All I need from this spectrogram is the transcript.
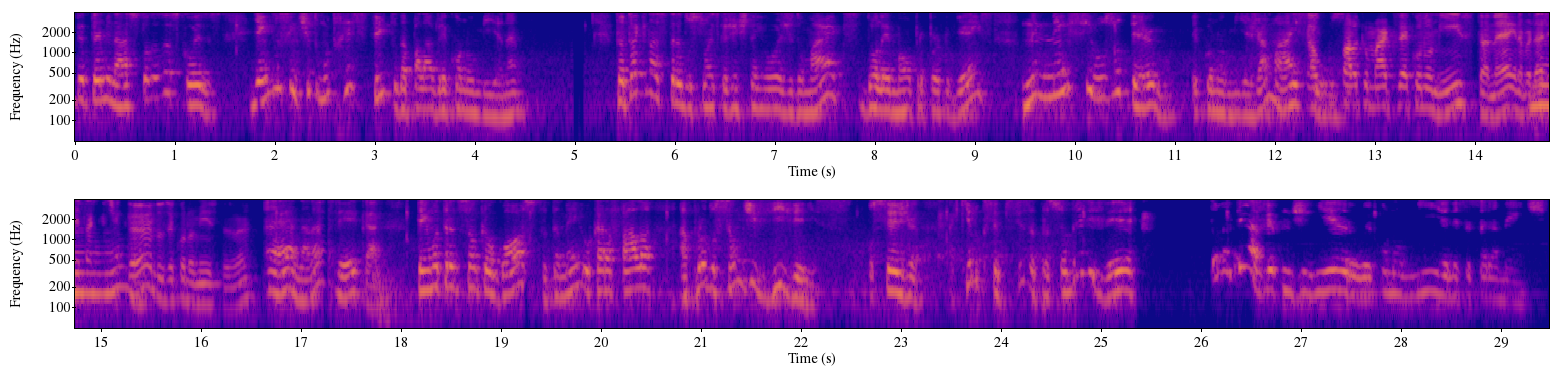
determinasse todas as coisas. E ainda um sentido muito restrito da palavra economia, né? Tanto é que nas traduções que a gente tem hoje do Marx, do alemão para o português, nem, se usa o termo economia, jamais Alguns falam que o Marx é economista, né? E na verdade Não. ele está criticando os economistas, né? É, nada a ver, cara. Tem uma tradução que eu gosto também, o cara fala a produção de víveres, ou seja, aquilo que você precisa para sobreviver. Então não tem a ver com dinheiro, economia necessariamente.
